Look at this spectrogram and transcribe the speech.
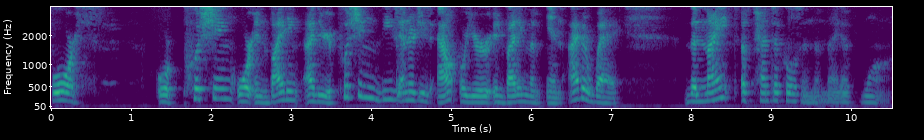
forth or pushing or inviting either you're pushing these energies out or you're inviting them in. Either way the knight of pentacles and the knight of wands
